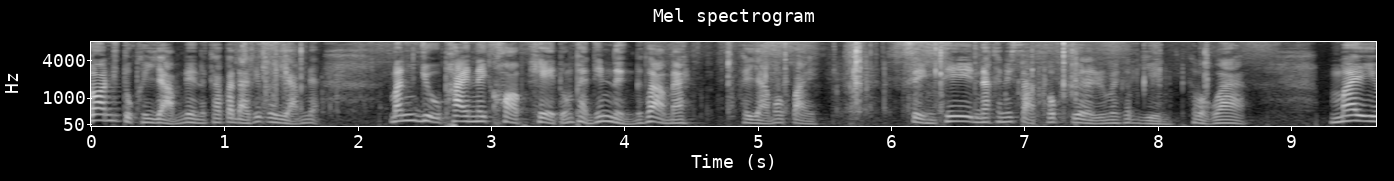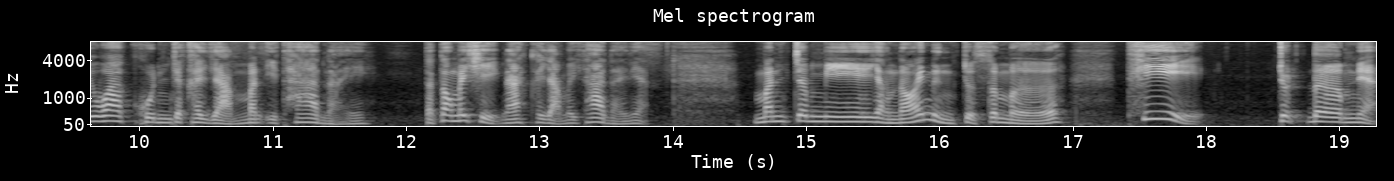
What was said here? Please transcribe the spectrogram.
ก้อนที่ถูกขยำเนี่ยนะครับกระดาษที่ขยำเนี่ยมันอยู่ภายในขอบเขตของแผ่นที่หนึ่งนึกภาพไหมขยำออกไป สิ่งที่นักคณิตศาสตร์พบคืออะไรรู้ไหมครับยินเขาบอกว่า ไม่ว่าคุณจะขยำมันอีท่าไหน แต่ต้องไม่ฉีกนะ ขยำอีท่าไหนเนี่ย มันจะมีอย่างน้อยหนึ่งจุดเสมอ ที่จุดเดิมเนี่ย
